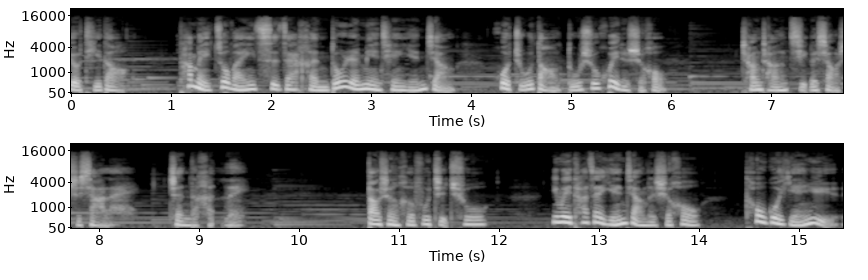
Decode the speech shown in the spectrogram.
有提到，他每做完一次在很多人面前演讲或主导读书会的时候，常常几个小时下来真的很累。稻盛和夫指出，因为他在演讲的时候，透过言语，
